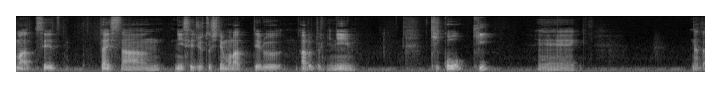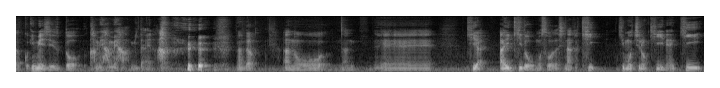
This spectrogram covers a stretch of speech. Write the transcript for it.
まあ整体師さんに施術してもらってるある時に気候？気、えーなんかこうイメージで言うとカメハメハみたいな。なんだろう。あのーなんえー気や合気道もそうだしなんか気気持ちの気ね。気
